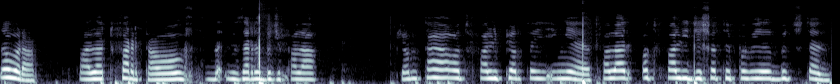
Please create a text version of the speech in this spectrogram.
Dobra, fala czwarta, o, zaraz będzie fala piąta, od fali piątej, nie, fala, od fali dziesiątej powinien być ten.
